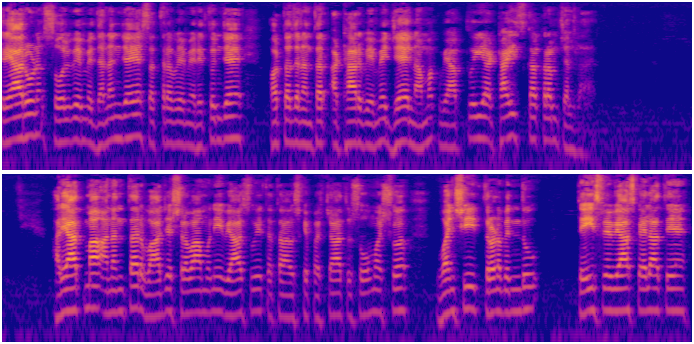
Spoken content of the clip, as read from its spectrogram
त्रियारुण, सोलहवें में धनंजय, सत्रहवें में ऋतुंजय और तदनंतर अठारहवें में जय नामक व्याप्त ये अट्ठाईस का क्रम चल रहा है। हरियात्मा, अनंतर वाजश्रवा मुनि व्यास हुए तथा उसके पश्चात सोमश्व, वंशी, तृणबिंदु तेईसवें व्यास कहलाते हैं।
